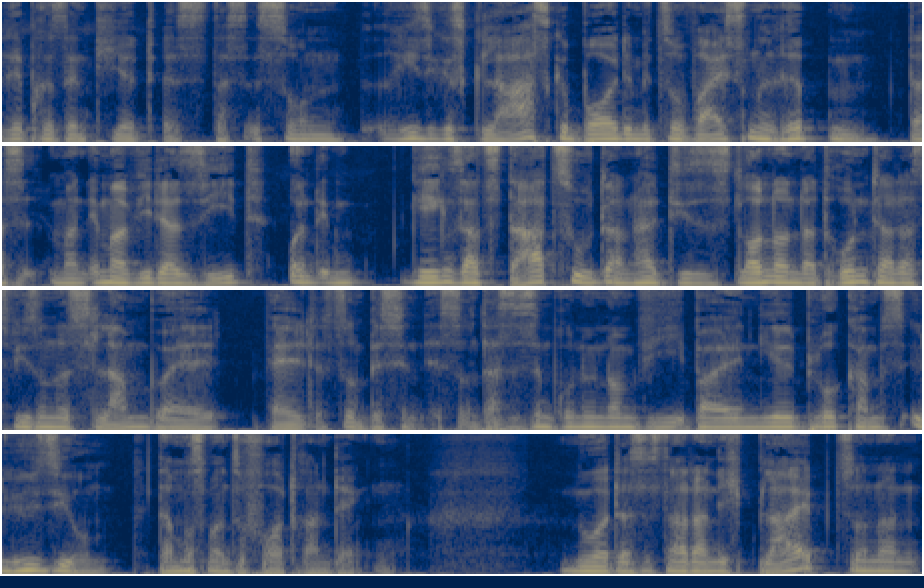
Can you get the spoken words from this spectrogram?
repräsentiert ist. Das ist so ein riesiges Glasgebäude mit so weißen Rippen, das man immer wieder sieht. Und im Gegensatz dazu dann halt dieses London darunter, das wie so eine Slumwelt Welt so ein bisschen ist. Und das ist im Grunde genommen wie bei Neil Blomkamps Elysium. Da muss man sofort dran denken. Nur, dass es da dann nicht bleibt, sondern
